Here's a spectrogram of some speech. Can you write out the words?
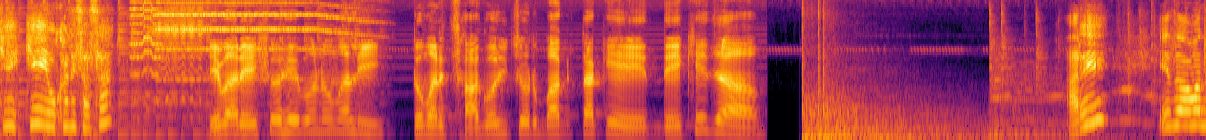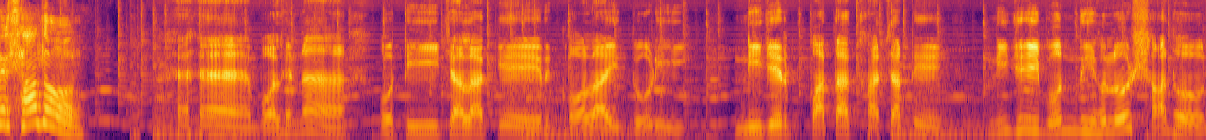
কে কে ওখানে চাচা এবার এসো হে বনমালী তোমার ছাগল চোর বাঘটাকে দেখে যাও। আরে এ তো আমাদের সাধন। হ্যাঁ বলে না অতি চালাকের গলায় দড়ি নিজের পাতা খাঁচাতে নিজেই বন্দি হলো সাধন।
